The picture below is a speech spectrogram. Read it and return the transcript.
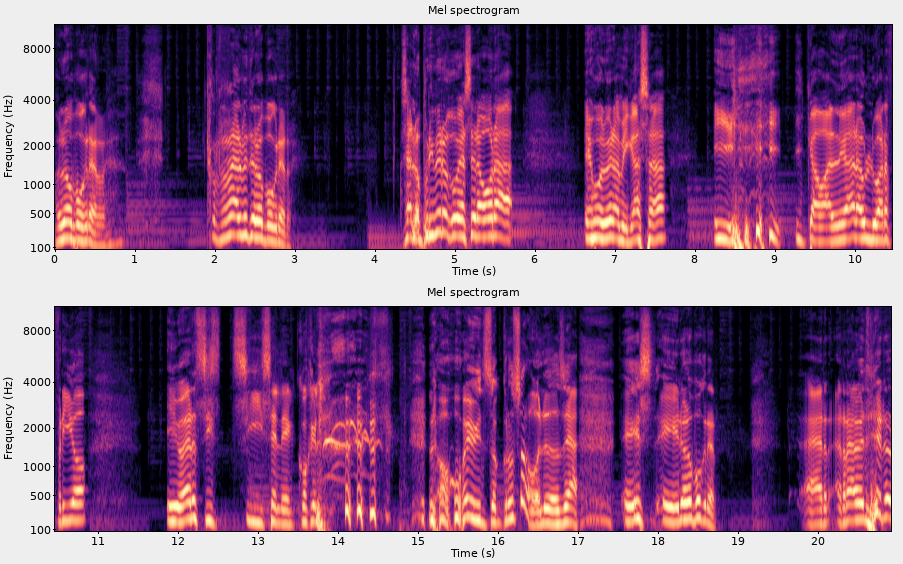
No lo puedo creer. Realmente no lo puedo creer. O sea, lo primero que voy a hacer ahora es volver a mi casa y, y cabalgar a un lugar frío y ver si, si se le cogen los Robinson Crusoe, boludo. O sea, es, eh, no lo puedo creer. Realmente no,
